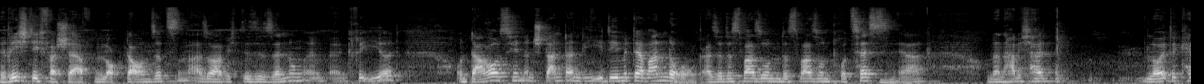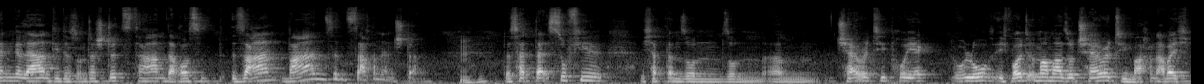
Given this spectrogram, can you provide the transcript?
richtig verschärften Lockdown sitzen? Also habe ich diese Sendung äh, kreiert. Und daraus hin entstand dann die Idee mit der Wanderung. Also das war so ein, das war so ein Prozess. Mhm. Ja. Und dann habe ich halt Leute kennengelernt, die das unterstützt haben. Daraus sind Wahnsinnssachen entstanden. Das hat, da ist so viel. Ich habe dann so ein, so ein ähm, Charity-Projekt ich wollte immer mal so Charity machen, aber ich,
